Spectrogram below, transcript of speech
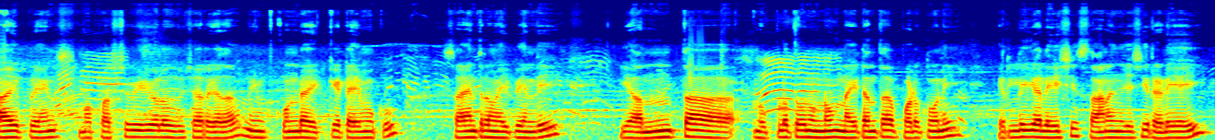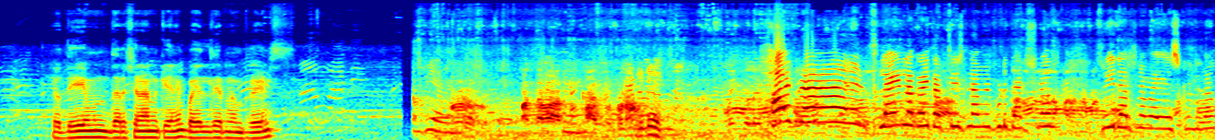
హాయ్ ఫ్రెండ్స్ మా ఫస్ట్ వీడియోలో చూశారు కదా మేము కొండ ఎక్కే టైంకు సాయంత్రం అయిపోయింది. ఇక అంతా నొప్పులతో ఉన్నాం నైట్ అంతా పడుకొని ఎర్లీగా లేచి స్నానం చేసి రెడీ అయ్యి ఇక దేవుని దర్శనానికి అని బయలుదేరినాం ఫ్రెండ్స్. హాయ్ ఫ్రెండ్స్! లైన్లోకి అయితే వచ్చేసినాం. ఇప్పుడు దర్శనం ఫ్రీ దర్శనం అయి చేసుకుంటున్నాం.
